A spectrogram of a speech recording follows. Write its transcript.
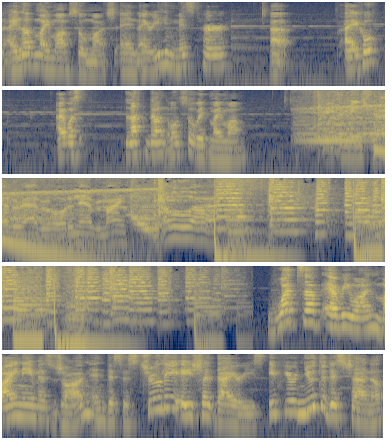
I love my mom so much and I really missed her. Uh, I hope I was locked down also with my mom. What's up everyone? My name is John and this is Truly Asia Diaries. If you're new to this channel,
